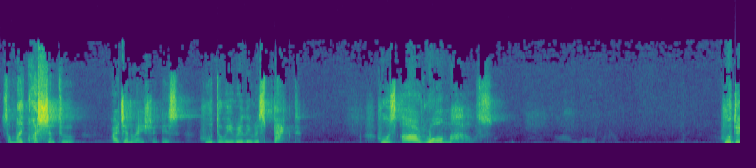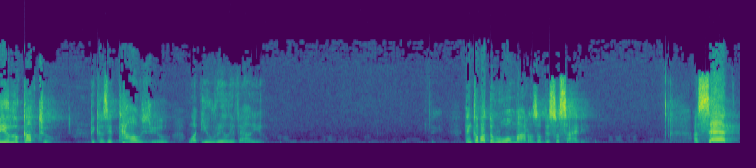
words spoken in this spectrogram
So, my question to our generation is who do we really respect? Who's our role models? Who do you look up to? Because it tells you what you really value. Think about the role models of this society. A sad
